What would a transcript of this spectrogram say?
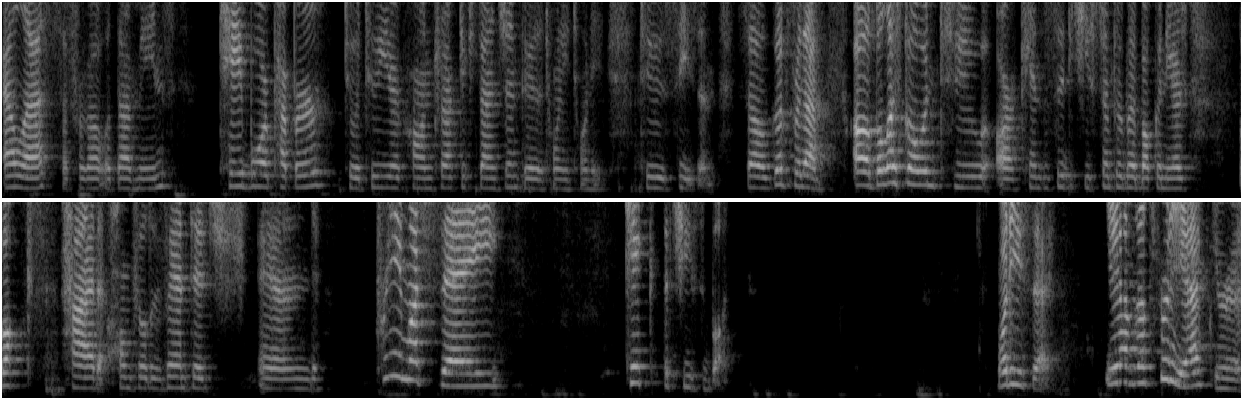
LS. I forgot what that means. Taybor Pepper to a two-year contract extension through the 2022 season. So good for them. Uh, but let's go into our Kansas City Chiefs Tampa Bay Buccaneers. Bucks had home field advantage and pretty much say kick the Chiefs' butt. What do you say? Yeah, that's pretty accurate.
